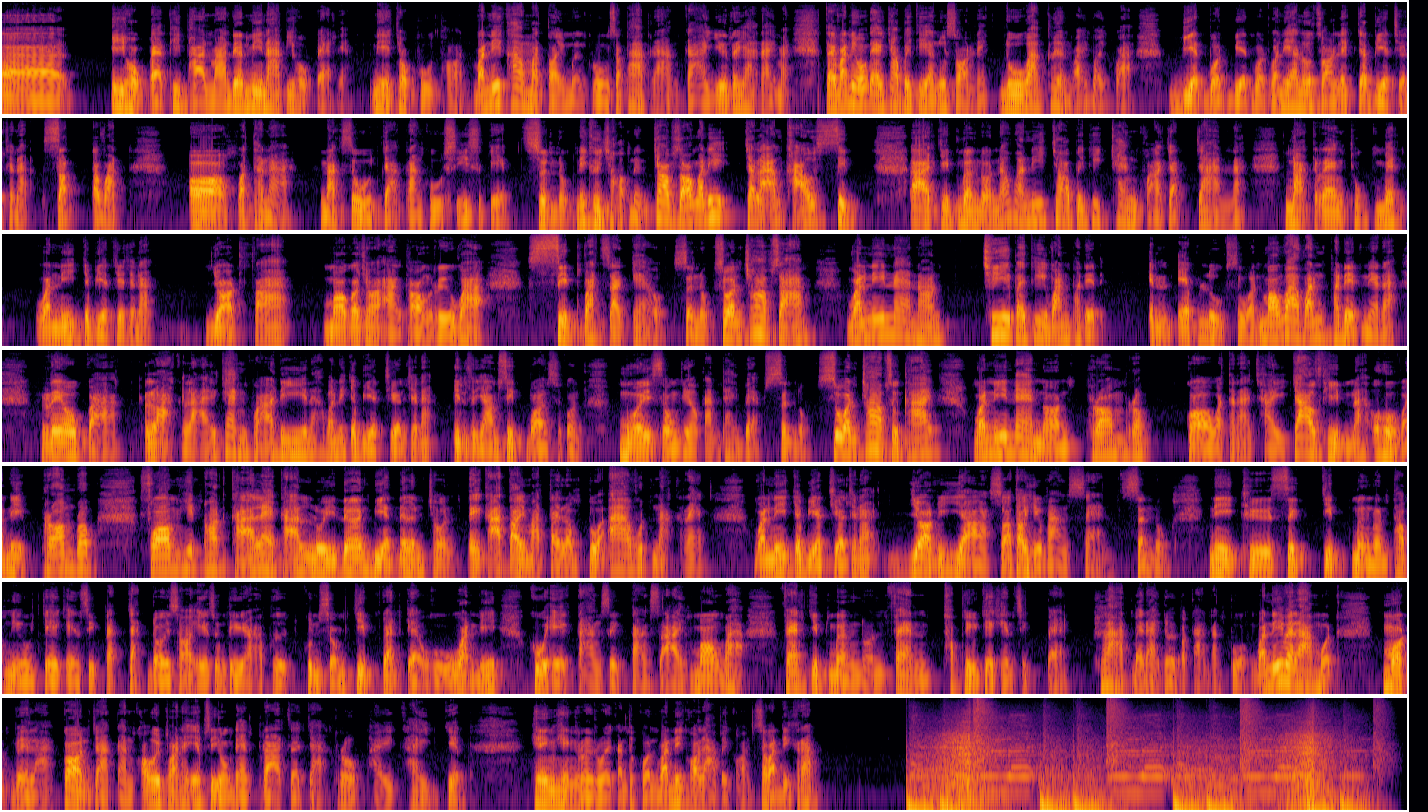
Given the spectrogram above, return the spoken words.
อา ปี 68 ที่ผ่านมาเดือนมีนาปี 68 เนี่ยนี่ชกภูทรวันนี้เข้ามาต่อยเมืองกรุงสภาพร่างกายยืนระยะได้ไหม แต่วันนี้หงแดงชอบไปที่อนุสรเล็กดูว่าเคลื่อนไหวบ่อยกว่า เบียดบทเบียดบท วันนี้อนุสรเล็กจะเบียดเฉือนชนะ สัตวัตอวัฒนานักสู้จากกลางกูศรีสเกดสนุกนี่คือชอบหนึ่งชอบสองวันนี้ ฉลามขาวสิทธิ์จิตเมืองนนท์นะวันนี้ชอบไปที่แข้งขวาจัดจ้านนะหนักแรงทุกเม็ดวันนี้จะเบียดเฉือนชนะ ยอดฟ้ามกชอ่างทองหรือว่าสิทธิ์วัดสาแก้วสนุกส่วนชอบสามวันนี้แน่นอนชี้ไปที่วันพเด็จ NF ลูกสวน มองว่าวันพเด็จเนี่ยนะ เร็วกว่าหลากหลายแข้งขวาดีนะ วันนี้จะเบียดเฉือนชนะ ปินสยามสิทธิ์บอลสกลมวยทรงเดียวกันได้แบบสนุก ส่วนชอบสุดท้าย วันนี้แน่นอนพร้อมรบ กอวัฒนาชัยเจ้าถิ่นนะ โอ้โห วันนี้พร้อมรบ ฟอร์มฮิตฮอตขาแรกขาลุยเดินเบียดเดินชน เตะขาต่อยหมัดต่อยลำตัวอาวุธหนักแรง วันนี้จะเบียดเฉือนชนะ ยอดวิทยาสอตอเหี่ยวบางแสนสนุก นี่คือศึกจิตเมืองนนท์ท็อปนิว JKN18 จัดโดยซอเอสุนทรีหาพืช คุณสมจิตแว่นแก้วโอ้โหวันนี้ คู่เอกต่างศึกต่างสาย มองว่าแฟนจิตเมืองนนท์แฟนท็อปนิว JKN18 พลาดไม่ได้โดยประการทั้งปวง วันนี้เวลาหมด หมดเวลาก่อนจากกันขออวยพรให้ FC ของแดงปราศจากโรคภัยไข้เจ็บเฮงเฮงรวยๆ กันทุกคน วันนี้ขอลาไปก่อน สวัสดีครับ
